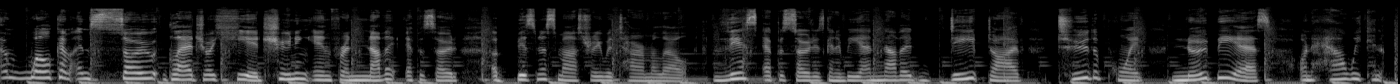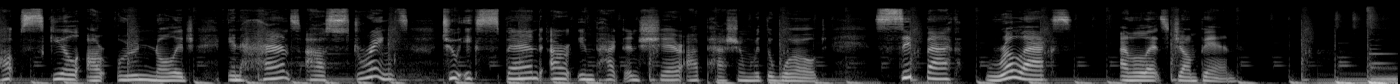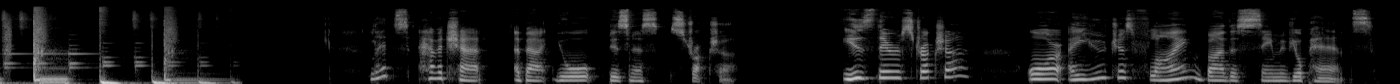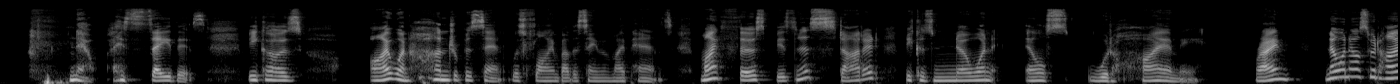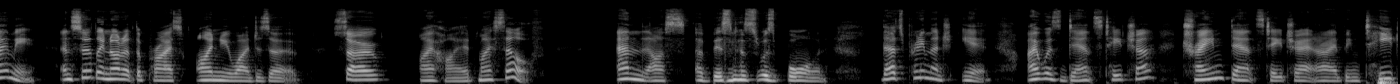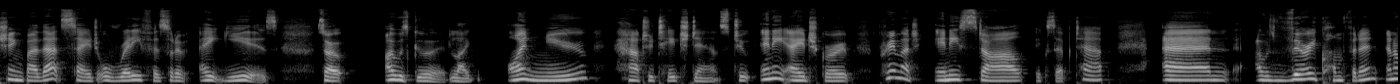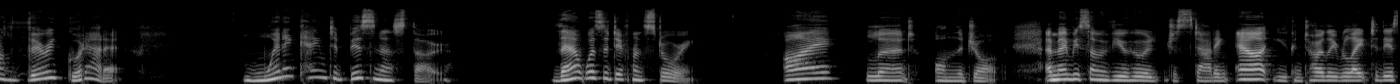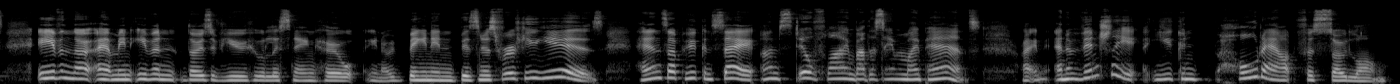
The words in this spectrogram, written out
and welcome. I'm so glad you're here tuning in for another episode of Business Mastery with Tara Millell. This episode is going to be another deep dive to the point, no BS, on how we can upskill our own knowledge, enhance our strengths to expand our impact and share our passion with the world. Sit back, relax, and let's jump in. Let's have a chat about your business structure. Is there a structure, or are you just flying by the seam of your pants? now, I say this because I 100% was flying by the seam of my pants. My first business started because no one else would hire me, right? No one else would hire me, and certainly not at the price I knew I deserved. So I hired myself and thus a business was born. That's pretty much it. I was dance teacher, trained dance teacher, and I'd been teaching by that stage already for sort of eight years. So I was good. Like I knew how to teach dance to any age group, pretty much any style except tap. And I was very confident and I was very good at it. When it came to business, though, that was a different story. I learnt on the job. And maybe some of you who are just starting out, you can totally relate to this. Even though, I mean, even those of you who are listening who, you know, been in business for a few years, hands up who can say, I'm still flying by the seam of my pants, right? And eventually you can hold out for so long.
